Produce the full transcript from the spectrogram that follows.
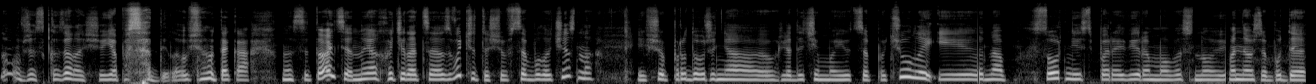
Ну, вже сказала, що я посадила. В общем, така у нас ситуація. Ну, я хотіла це озвучити, щоб все було чесно, і щоб продовження е, глядачі мої це почули. І на сортність перевіримо весною. У мене вже буде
